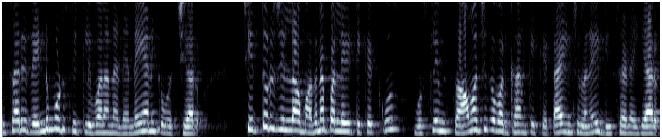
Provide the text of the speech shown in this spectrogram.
ఈసారి రెండు మూడు సీట్లు ఇవ్వాలన్న నిర్ణయానికి వచ్చారు. చిత్తూరు జిల్లా మదనపల్లి టికెట్కు ముస్లిం సామాజిక వర్గానికి కేటాయించాలని డిసైడ్ అయ్యారు.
